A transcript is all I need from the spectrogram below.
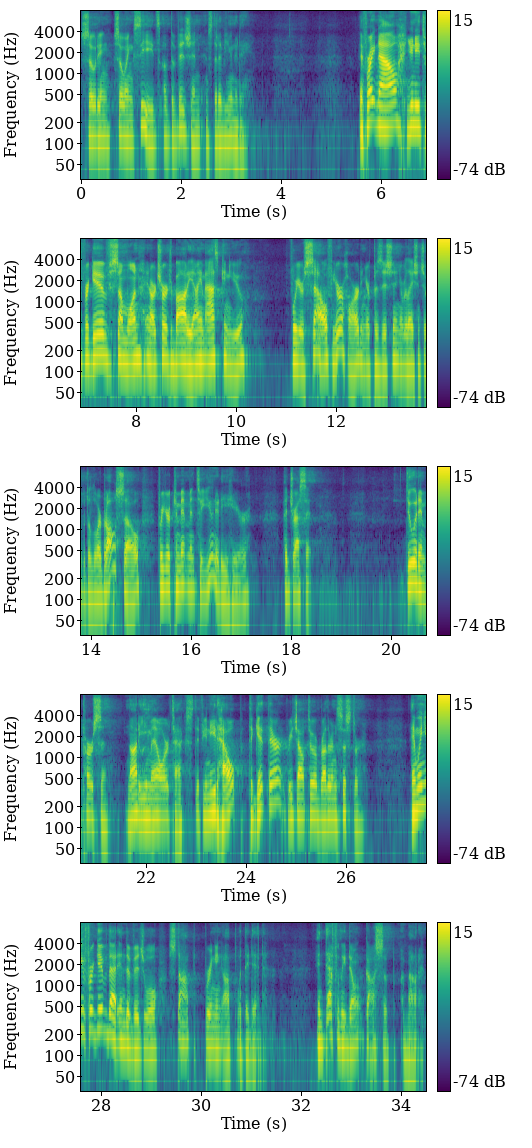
sowing, sowing seeds of division instead of unity. If right now you need to forgive someone in our church body, I am asking you for yourself, your heart, and your position, your relationship with the Lord, but also for your commitment to unity here, address it. Do it in person, not email or text. If you need help to get there, reach out to a brother and sister. And when you forgive that individual, stop bringing up what they did. And definitely don't gossip about it.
